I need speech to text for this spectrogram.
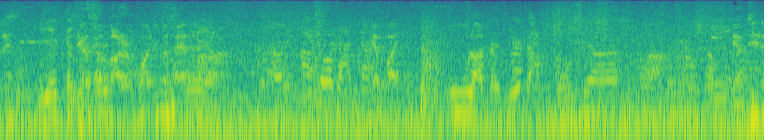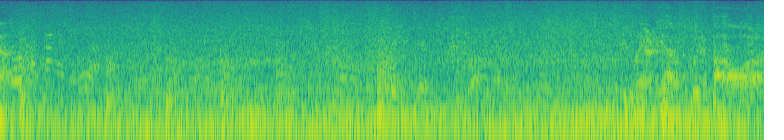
你而家三百人看你要睇啊？一波藍的。一百。有啦，但是啲人冇聲。兩斤啊？你每日你還為了爆啊？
